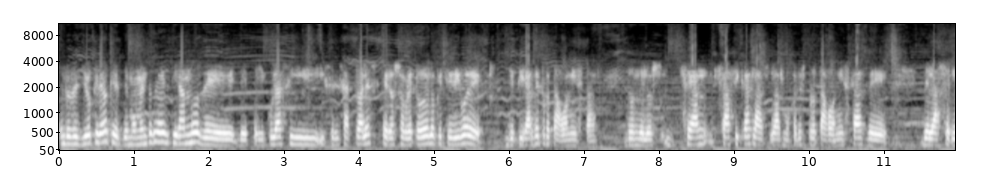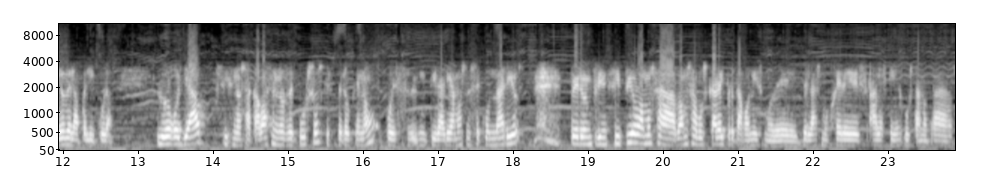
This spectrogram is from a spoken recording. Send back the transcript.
Entonces yo creo que de momento voy a ir tirando de, películas y, series actuales, pero sobre todo lo que te digo de, de tirar de protagonistas, donde los sean sáficas las, las mujeres protagonistas de, de la serie o de la película. Luego ya, si nos acabasen los recursos, que espero que no, pues tiraríamos de secundarios, pero en principio vamos a, vamos a buscar el protagonismo de, las mujeres a las que les gustan otras,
